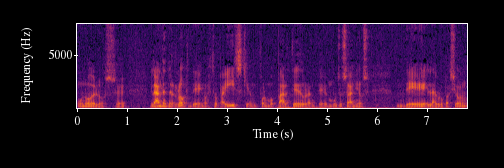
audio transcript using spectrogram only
uno de los grandes del rock de nuestro país, quien formó parte durante muchos años de la agrupación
